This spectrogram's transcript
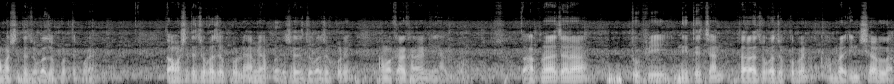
আমার সাথে যোগাযোগ করতে পারেন। তো আমার সাথে যোগাযোগ করলে আমি আপনাদের সাথে যোগাযোগ করে আমার কারখানায় নিয়ে আসব। তো আপনারা যারা টুপি নিতে চান, তারা যোগাযোগ করবেন। আমরা ইনশাল্লাহ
